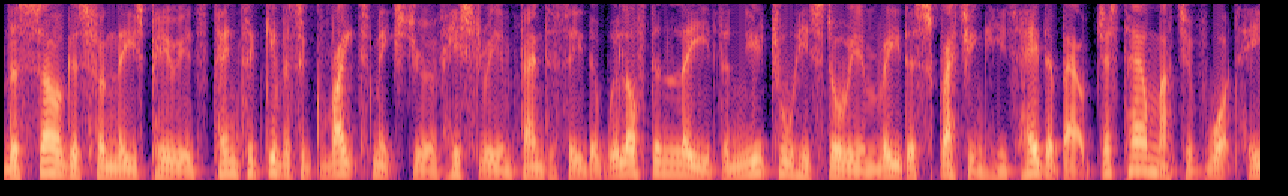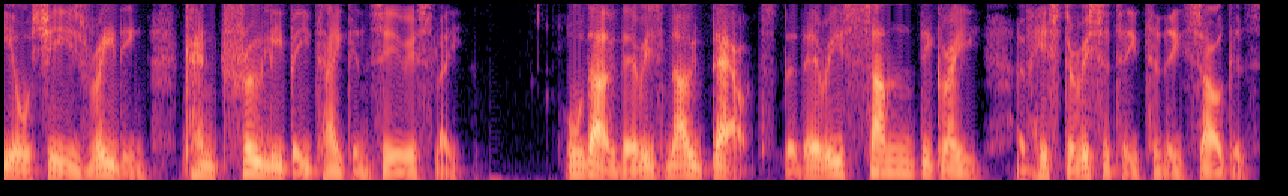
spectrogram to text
The sagas from these periods tend to give us a great mixture of history and fantasy that will often leave the neutral historian reader scratching his head about just how much of what he or she is reading can truly be taken seriously. Although there is no doubt that there is some degree of historicity to these sagas,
